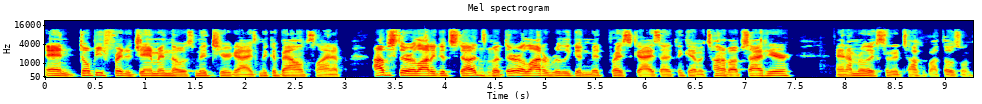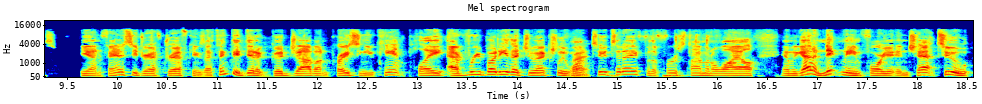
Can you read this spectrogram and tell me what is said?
And don't be afraid to jam in those mid tier guys. Make a balanced lineup. Obviously, there are a lot of good studs, Mhm. but there are a lot of really good mid price guys that I think have a ton of upside here. And I'm really excited to talk about those ones. Yeah, in fantasy draft DraftKings, I think they did a good job on pricing. You can't play everybody that you actually want Right. to today for the first time in a while. And we got a nickname for you in chat too.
